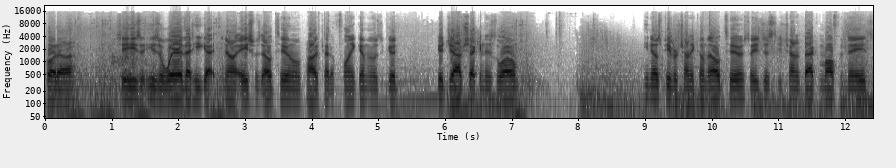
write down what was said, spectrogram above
But uh, see, he's he's aware that he got you know Ace was L2 and will probably try to flank him. It was a good good job checking his low. He knows people are trying to come L2, so he's just he's trying to back him off with nades.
